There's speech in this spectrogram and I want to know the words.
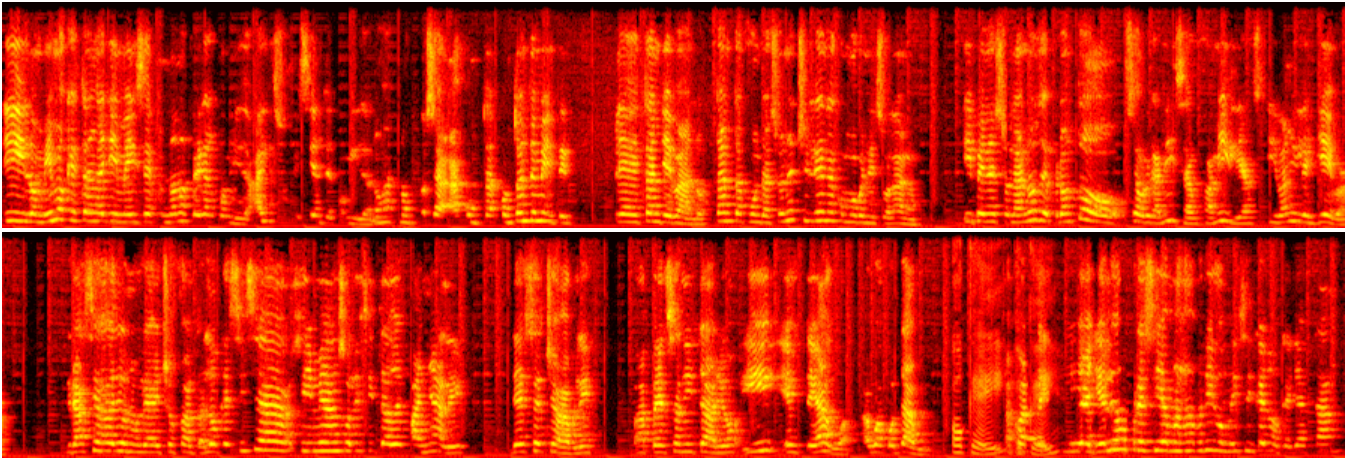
Y los mismos que están allí me dicen, no nos pegan comida, hay suficiente comida. o sea, constantemente les están llevando, tantas fundaciones chilenas como venezolanas. Y venezolanos de pronto se organizan, familias, y van y les llevan. Gracias a Dios no le ha hecho falta. Lo que sí, se sí me han solicitado es pañales desechables papel sanitario y este agua, agua potable. Ok, Y ayer les ofrecía más abrigo, me dicen que no, que ya están.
